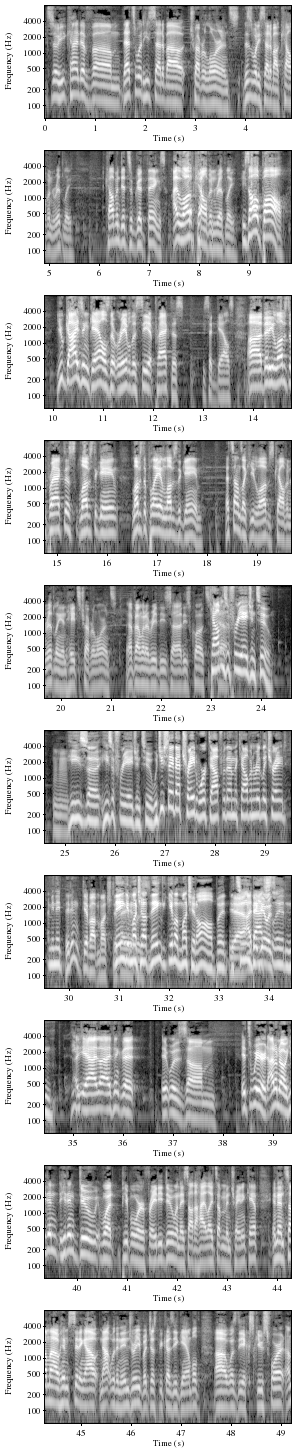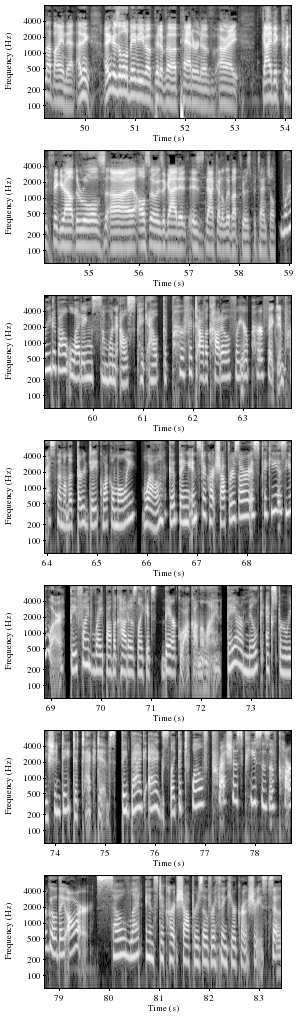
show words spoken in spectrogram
so he kind of um, that's what he said about Trevor Lawrence. This is what he said about Calvin Ridley. Calvin did some good things. I love Calvin Ridley. He's all ball. You guys and gals that were able to see at practice, he said gals, uh, that he loves to practice, loves the game, loves to play, and loves the game. That sounds like he loves Calvin Ridley and hates Trevor Lawrence. If I'm going to read these uh, these quotes, Calvin's Yeah. a free agent too. He's uh, he's a free agent too. Would you say that trade worked out for them, the Calvin Ridley trade? I mean, they they didn't give up much. Did they didn't give much was- up. They didn't give up much at all. But the Yeah, team I think it was- and he Uh, yeah, I, I think that it was. Um, it's weird. I don't know. He didn't. He didn't do what people were afraid he'd do when they saw the highlights of him in training camp, and then somehow him sitting out, not with an injury, but just because he gambled, uh, was the excuse for it. I'm not buying that. I think. I think there's a little maybe a bit of a pattern of all right. Guy that couldn't figure out the rules uh, also is a guy that is not going to live up to his potential. Worried about letting someone else pick out the perfect avocado for your perfect impress them on the third date guacamole? Well, good thing Instacart shoppers are as picky as you are. They find ripe avocados like it's their guac on the line. They are milk expiration date detectives. They bag eggs like the 12 precious pieces of cargo they are. So let Instacart shoppers overthink your groceries so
